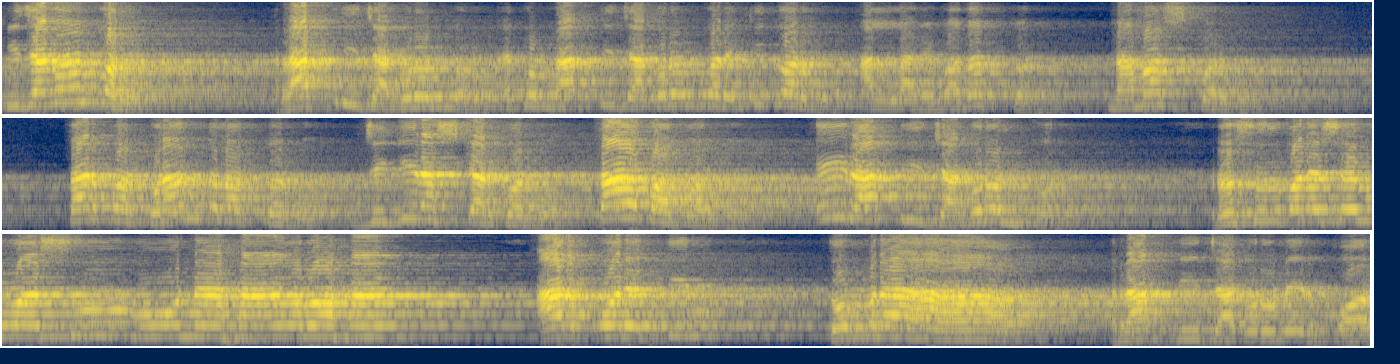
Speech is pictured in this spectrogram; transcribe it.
কি জাগরণ করো? রাত্রি জাগরণ করো। এখন রাত্রি জাগরণ করে কি করব? আল্লাহর ইবাদত করব, নামাজ পড়ব, তারপর কোরআন তলাপ করব জিগির আসকার করব, তাওবা পড়ব, এই রাত্রি জাগরণ করো। রসুল বলেছেন আর পরের দিন তোমরা রাত্রি জাগরণের পর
